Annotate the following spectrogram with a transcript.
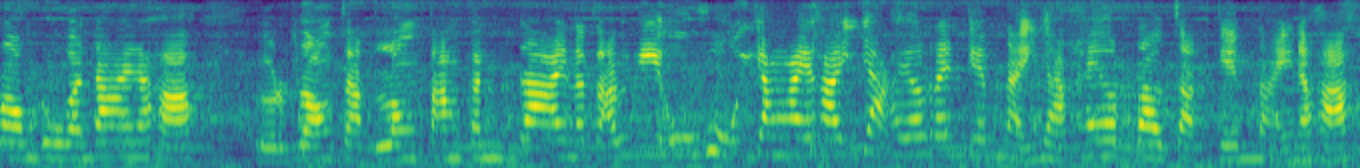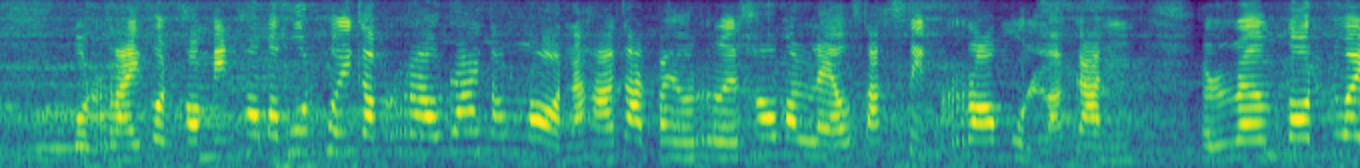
ลองดูกันได้นะคะลองจัดลองตามกันได้นะจ๊ะพี่พี่โอ้โหยังไงคะอยากให้เล่นเกมไหน อยากให้เราจัดเกมไหนนะคะ กดไลค์กดคอมเมนต์เข้ามาพูดคุยกับเราได้ตลอดนะคะ จัดไปเลยเข้ามาแล้วสักสิบรอบหมุนละกัน เริ่มต้นด้วย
